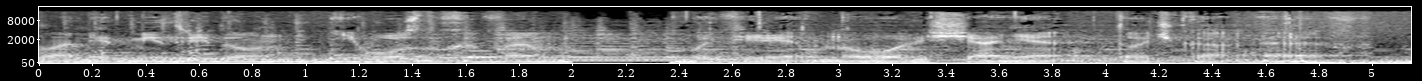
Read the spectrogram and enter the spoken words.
вами Дмитрий Дон и Воздух FM. Эм. В эфире нового вещания нововещание.рф.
